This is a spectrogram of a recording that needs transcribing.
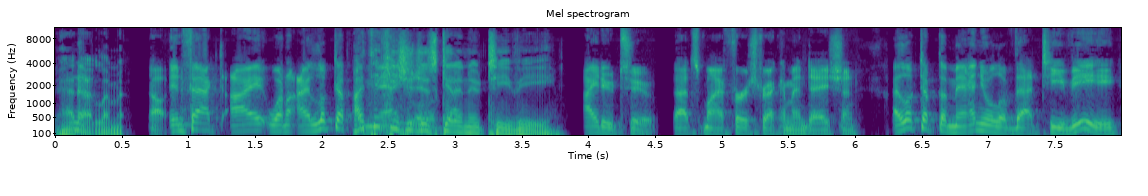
had No. that limit. No, in fact, I when I looked up, the I think you should just get that- a new TV. I do too. That's my first recommendation. I looked up the manual of that TV,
